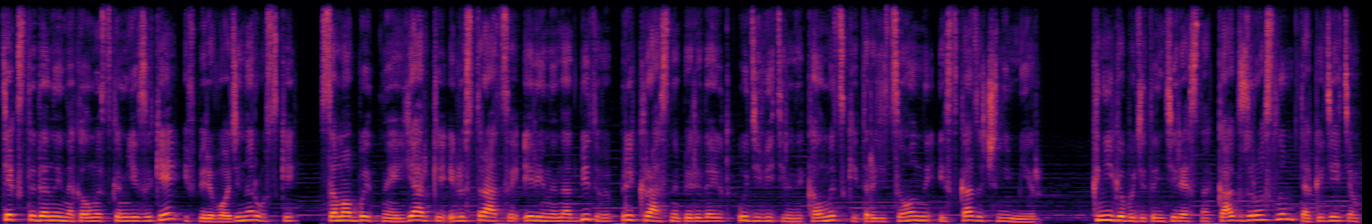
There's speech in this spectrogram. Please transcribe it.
Тексты даны на калмыцком языке и в переводе на русский. Самобытные, яркие иллюстрации Ирины Надбитовой прекрасно передают удивительный калмыцкий традиционный и сказочный мир. Книга будет интересна как взрослым, так и детям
